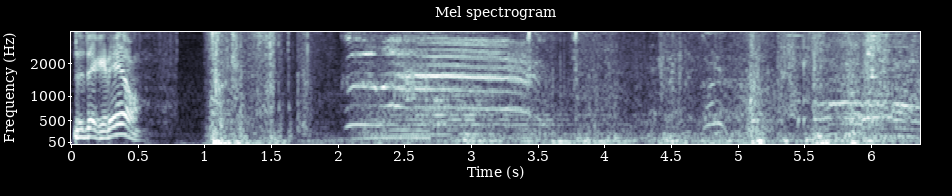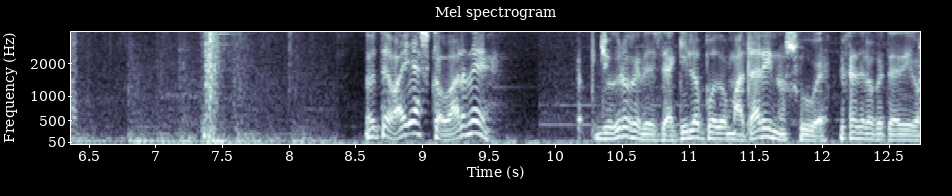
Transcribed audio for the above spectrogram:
No te creo. No te vayas, cobarde. Yo creo que desde aquí lo puedo matar y no sube. Fíjate lo que te digo.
